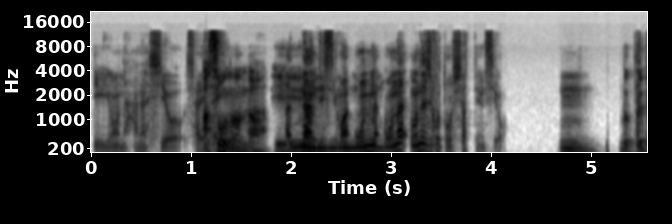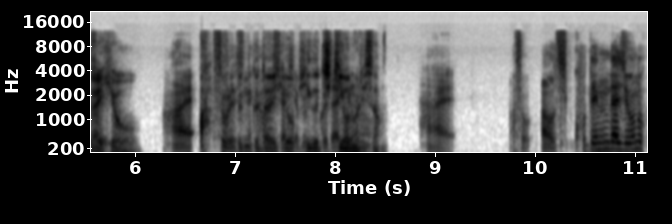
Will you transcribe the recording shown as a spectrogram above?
ていうような話をされたりあそうなんだへーあなんですよ。まあ、おんなおな同じことをおっしゃってるんですよ。うん。ブック代表。はい。あ、そうですね。副代表、株式会社樋口清則さん。はい。あ、そう。あの私古典ラジオの、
